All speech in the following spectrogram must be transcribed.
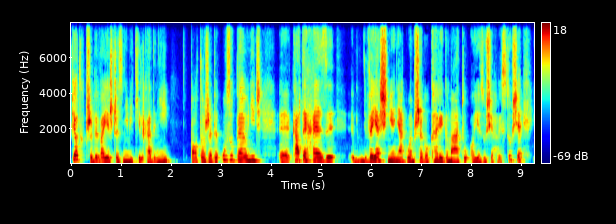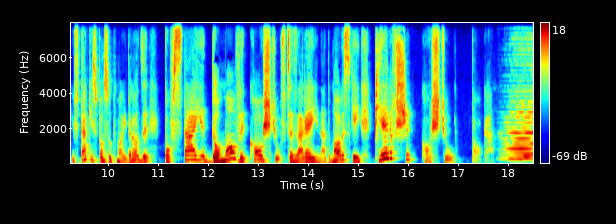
Piotr przebywa jeszcze z nimi kilka dni po to, żeby uzupełnić y, katechezy, wyjaśnienia głębszego karygmatu o Jezusie Chrystusie i w taki sposób, moi drodzy, powstaje domowy kościół w Cezarei Nadmorskiej, pierwszy kościół pogan.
